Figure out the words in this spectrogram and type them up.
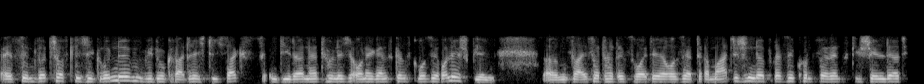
es sind wirtschaftliche Gründe, wie du gerade richtig sagst, die da natürlich auch eine ganz, ganz große Rolle spielen. Ähm, Seifert hat es heute auch sehr dramatisch in der Pressekonferenz geschildert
